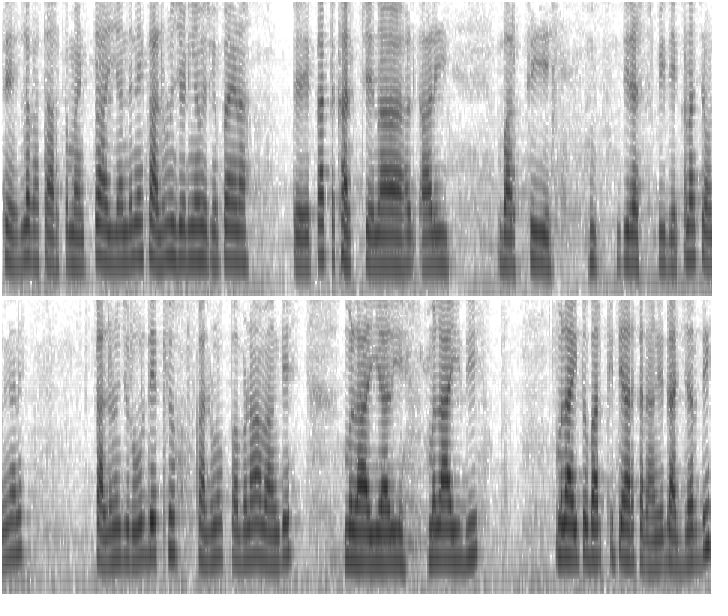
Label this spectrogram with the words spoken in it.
ਤੇ ਲਗਾਤਾਰ ਕਮੈਂਟ ਆਈ ਜਾਂਦੇ ਨੇ ਕੱਲ ਨੂੰ ਜਿਹੜੀਆਂ ਮੇਰੀਆਂ ਭੈਣਾਂ ਤੇ ਘੱਟ ਖਰਚੇ ਨਾਲ ਵਾਲੀ ਬਰਫੀ ਦੀ ਰੈਸਪੀ ਦੇਖਣਾ ਚਾਹੁੰਦੀਆਂ ਨੇ। ਕੱਲ ਨੂੰ ਜ਼ਰੂਰ ਦੇਖਿਓ। ਕੱਲ ਨੂੰ ਆਪਾਂ ਬਣਾਵਾਂਗੇ ਮਲਾਈ ਵਾਲੀ, ਮਲਾਈ ਦੀ, ਮਲਾਈ ਤੋਂ ਬਰਫੀ ਤਿਆਰ ਕਰਾਂਗੇ ਗਾਜਰ ਦੀ।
